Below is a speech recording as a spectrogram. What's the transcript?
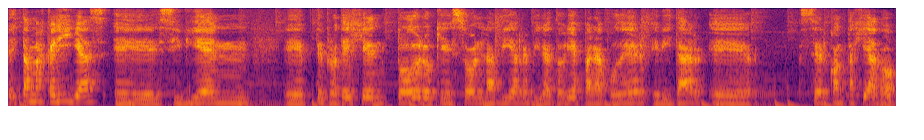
estas mascarillas, si bien eh, te protegen todo lo que son las vías respiratorias para poder evitar eh, ser contagiado.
